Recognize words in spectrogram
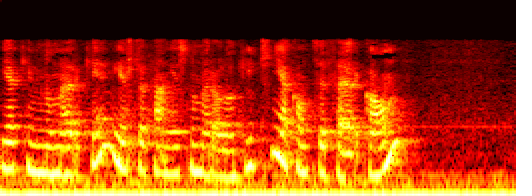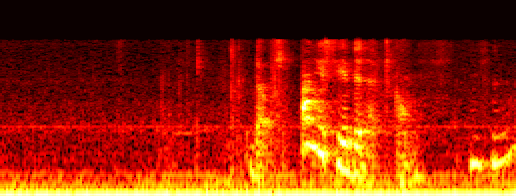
jakim numerkiem. Jeszcze pan jest numerologicznie, jaką cyferką. Dobrze, pan jest jedyneczką. Mhm.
